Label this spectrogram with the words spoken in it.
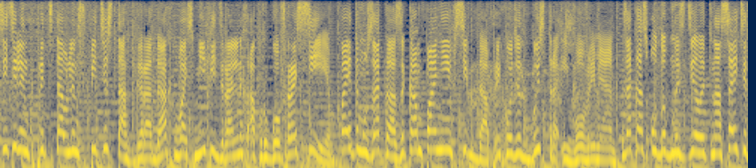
Ситилинк представлен в 500 городах 8 федеральных округов России, поэтому заказы компании всегда приходят быстро и вовремя. Заказ удобно сделать на сайте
